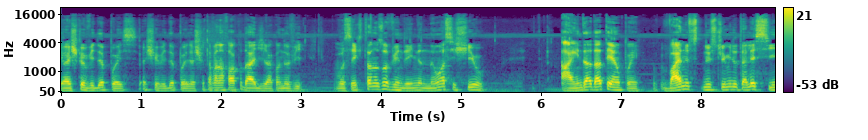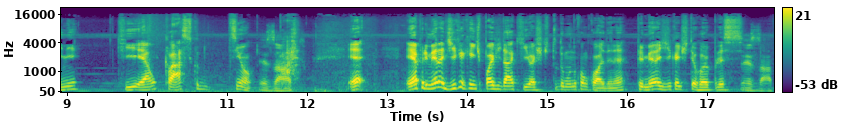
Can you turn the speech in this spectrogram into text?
Eu acho que eu vi depois. Eu acho que eu vi depois. Eu acho que eu tava na faculdade já quando eu vi. Você que está nos ouvindo e ainda não assistiu, ainda dá tempo, hein? Vai no, no stream do Telecine, que é um clássico, assim, ó. Exato. É, é a primeira dica que a gente pode dar aqui, eu acho que todo mundo concorda, né? Primeira dica de terror pra esse, Exato.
